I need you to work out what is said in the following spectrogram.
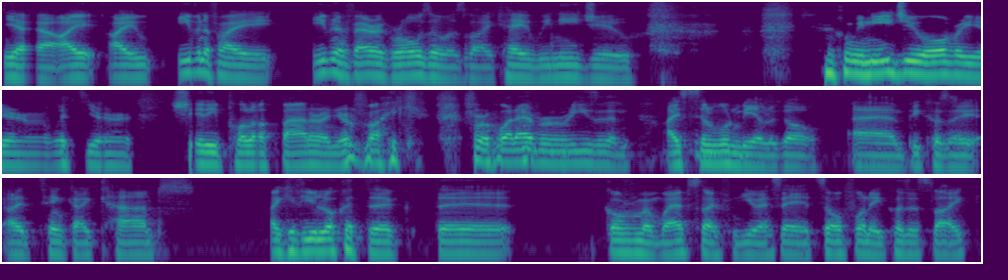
yeah, I I even if I even if Eric Roza was like, hey, we need you. we need you over here with your shitty pull-up banner and your mic for whatever reason. I still wouldn't be able to go um, because I, I think I can't. Like if you look at the the government website from the USA, it's so funny because it's like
